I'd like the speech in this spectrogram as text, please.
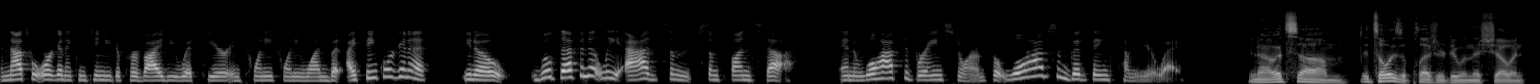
and that's what we're going to continue to provide you with here in 2021 but i think we're going to you know we'll definitely add some some fun stuff and we'll have to brainstorm but we'll have some good things coming your way. You know it's um it's always a pleasure doing this show and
